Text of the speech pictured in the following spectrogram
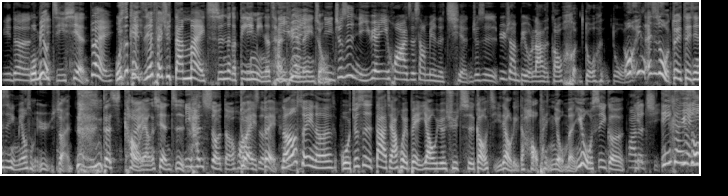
你的我没有极限，对我是可以直接飞去丹麦吃那个第一名的餐厅的那一种。你，你就是你愿意花在这上面的钱，就是预算比我拉的高很多很多。我应该是说我对这件事情没有什么预算 的考量限制，你很舍得花。对对，然后所以呢，我就是大家会被邀约去吃高级料理的好朋友们，因为我是一个花得起，应该说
